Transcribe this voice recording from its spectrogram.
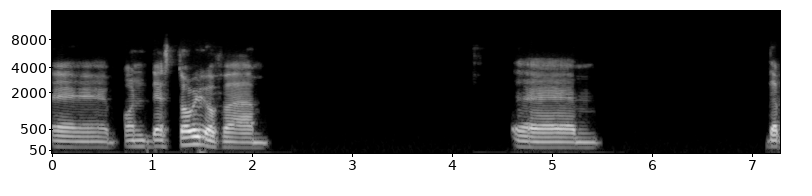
uh, on the story of um, um, the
